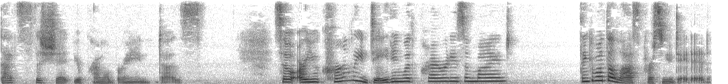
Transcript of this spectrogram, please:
That's the shit your primal brain does. So, are you currently dating with priorities in mind? Think about the last person you dated.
